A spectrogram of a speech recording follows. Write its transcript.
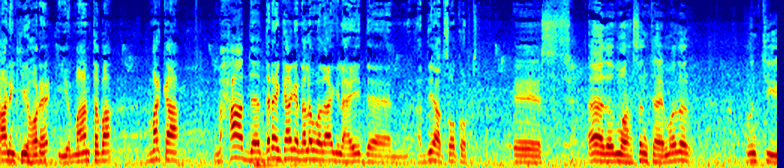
maalinkii hore iyo maantaba. Marka maxaad dareenkaaga nala wadaagi lahayd haddii aad soo koobto? Aadaad u mahadsan tahay madar runtii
